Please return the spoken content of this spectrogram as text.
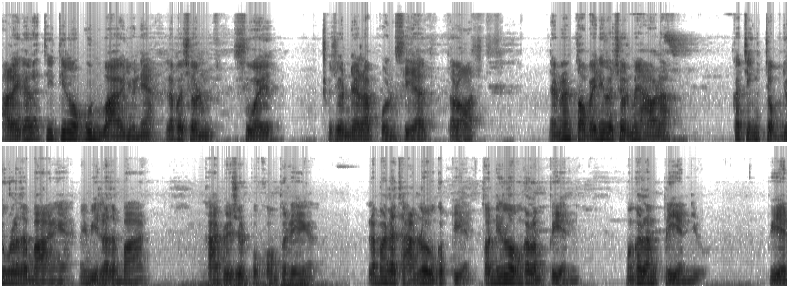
อะไรก็แล้วที่ที่โลกวุ่นวายอยู่เนี่ยแล้วประชาชนซวยประชาชนได้รับผลเสียตลอด ดังนั้นต่อไปนี้ประชาชนไม่เอาล้วก็จึงจบยุครัฐบาลไงไม่มีรัฐบาล กลายเป็นประชาชนปกครองตัวเองแล้วมาตรฐานโลกมันก็เปลี่ยน ตอนนี้โลกมันกำลังเปลี่ยน มันกำลังเปลี่ยนอยู่ เปลี่ยน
